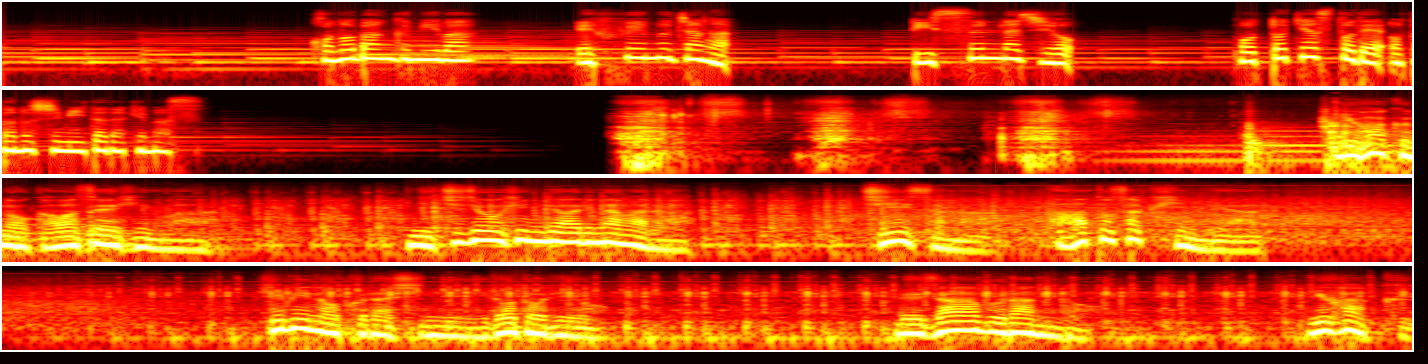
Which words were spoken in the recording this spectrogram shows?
この番組は FM ジャガリッスンラジオポッドキャストでお楽しみいただけます。油白の革製品は日常品でありながら小さなアート作品である。日々の暮らしに彩りを。レザーブランド。油白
